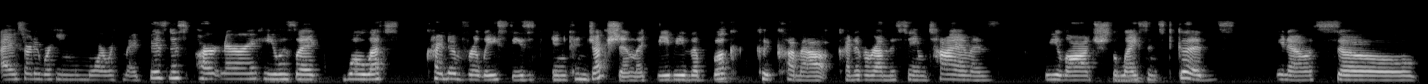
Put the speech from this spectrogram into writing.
I started working more with my business partner, he was like, well, let's kind of release these in conjunction. Like maybe the book could come out kind of around the same time as we launch the licensed goods, you know, so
